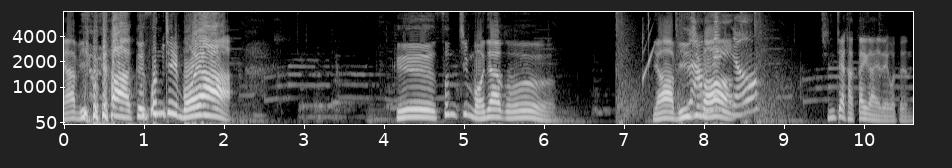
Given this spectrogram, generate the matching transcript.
야 미호야 그 손질 뭐야? 그 손짓 뭐냐고. 야 밀지마? 진짜 가까이 가야 되거든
